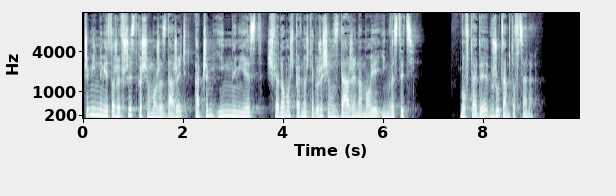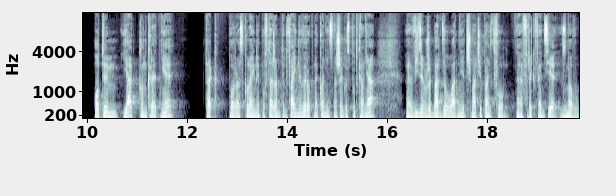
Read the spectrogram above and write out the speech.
Czym innym jest to, że wszystko się może zdarzyć, a czym innym jest świadomość, pewność tego, że się zdarzy na mojej inwestycji. Bo wtedy wrzucam to w cenę. O tym, jak konkretnie, tak, po raz kolejny powtarzam ten fajny wyrok na koniec naszego spotkania. E, widzę, że bardzo ładnie trzymacie Państwo e, frekwencję. Znowu,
